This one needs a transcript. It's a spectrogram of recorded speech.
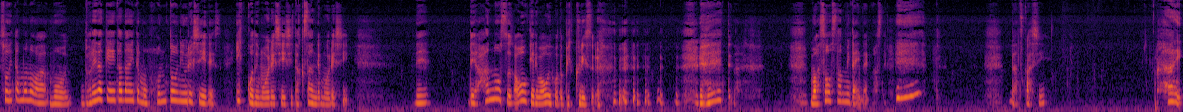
そういったものはもうどれだけいただいても本当に嬉しいです。1個でも嬉しいしたくさんでも嬉しい。ね。で反応数が多ければ多いほどびっくりする。えーってなる。マスオさんみたいになりますね。えー懐かしい。はい。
